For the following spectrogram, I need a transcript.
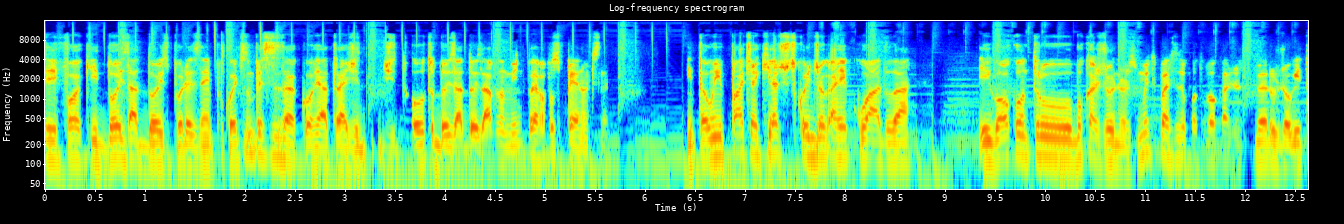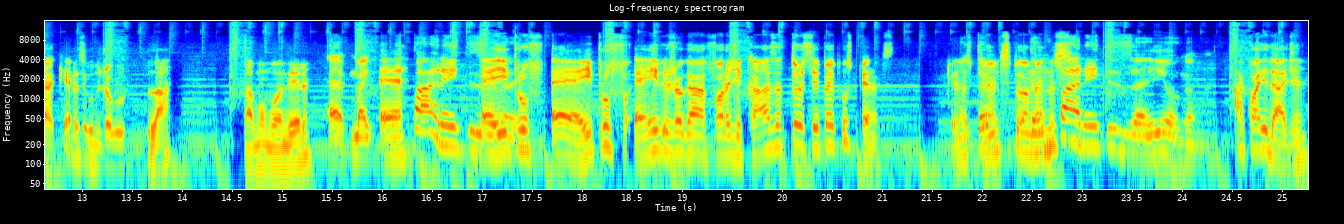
Se for aqui 2 a 2 por exemplo, o Corinthians não precisa correr atrás de, de outro 2 a 2 lá, no mínimo, pra levar pros pênaltis, né? Então o empate aqui, acho que o Corinthians jogar recuado lá, igual contra o Boca Juniors, muito parecido contra o Boca Juniors. Primeiro jogo em Itaquera, segundo jogo lá. da bomboneira. É, mas É. parênteses. É ir, aí. pro, é, ir pro, é ir jogar fora de casa, torcer pra ir pros pênaltis. Porque nos Então- pênaltis, pelo um menos, parênteses aí, ô Gama. a qualidade, né?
